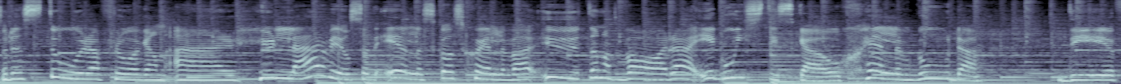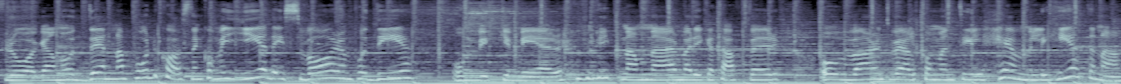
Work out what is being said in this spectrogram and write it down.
Så den stora frågan är, oss att älska oss själva utan att vara egoistiska och självgoda? Det är frågan och denna podcast den kommer ge dig svaren på det och mycket mer. Mitt namn är Marika Tapper och varmt välkommen till Hemligheterna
